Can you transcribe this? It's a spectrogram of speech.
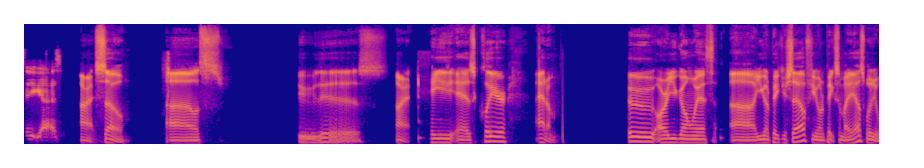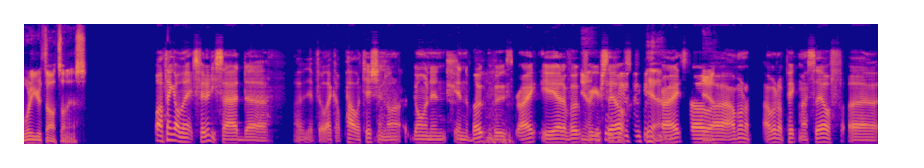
See you guys. All right, so uh, let's do this. All right, he is clear. Adam, who are you going with? Uh, you going to pick yourself? You want to pick somebody else? What, what are your thoughts on this? Well, I think on the Xfinity side, uh, I feel like a politician uh, going in in the voting booth, right? You had to vote Yeah. for yourself, Yeah, right? So Yeah. uh, I'm gonna I'm gonna pick myself, uh,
